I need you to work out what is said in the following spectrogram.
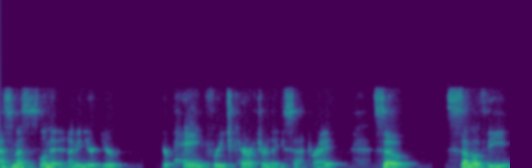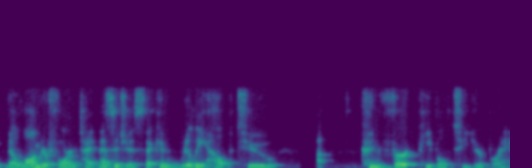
SMS is limited. I mean, you're you're you're paying for each character that you send, right? So some of the the longer form type messages that can really help to convert people to your brand,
